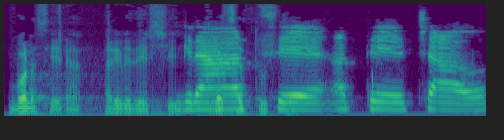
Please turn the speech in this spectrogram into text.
Buonasera, arrivederci. Grazie a tutti. Grazie a te, ciao.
